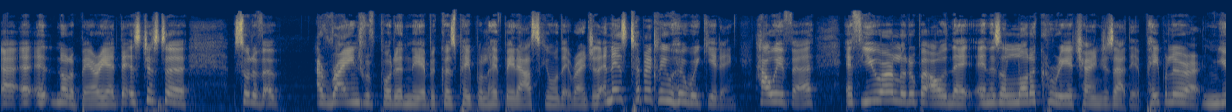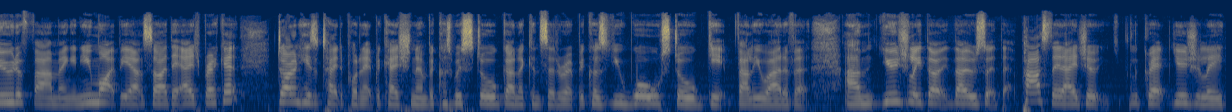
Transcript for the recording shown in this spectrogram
uh, uh, uh, not a barrier, that is just a sort of a, a range we've put in there because people have been asking what that range is. And that's typically who we're getting. However, if you are a little bit older that, and there's a lot of career changes out there, people who are new to farming and you might be outside that age bracket, don't hesitate to put an application in because we're still going to consider it because you will still get value out of it. Um, usually, th- those past that age uh, usually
